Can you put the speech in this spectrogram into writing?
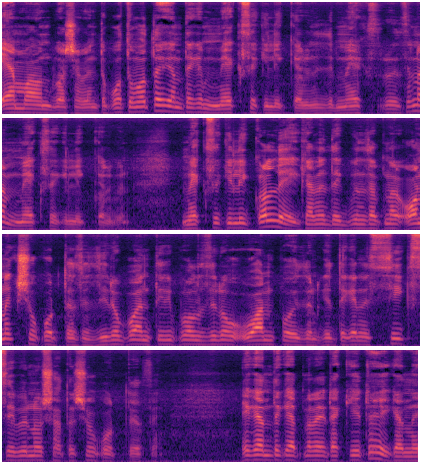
অ্যামাউন্ট বসাবেন। তো প্রথমত এখান থেকে ম্যাক্সে ক্লিক করবেন। যে ম্যাক্স রয়েছে না ম্যাক্সে ক্লিক করবেন। ম্যাক্সে ক্লিক করলে এখানে দেখবেন যে আপনার অনেক শো করতেছে। Zero point triple zero one প্রয়োজন কিন্তু এখানে সিক্স সেভেনের সাথে শো করতেছে। এখান থেকে আপনারা এটা কেটে এখানে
